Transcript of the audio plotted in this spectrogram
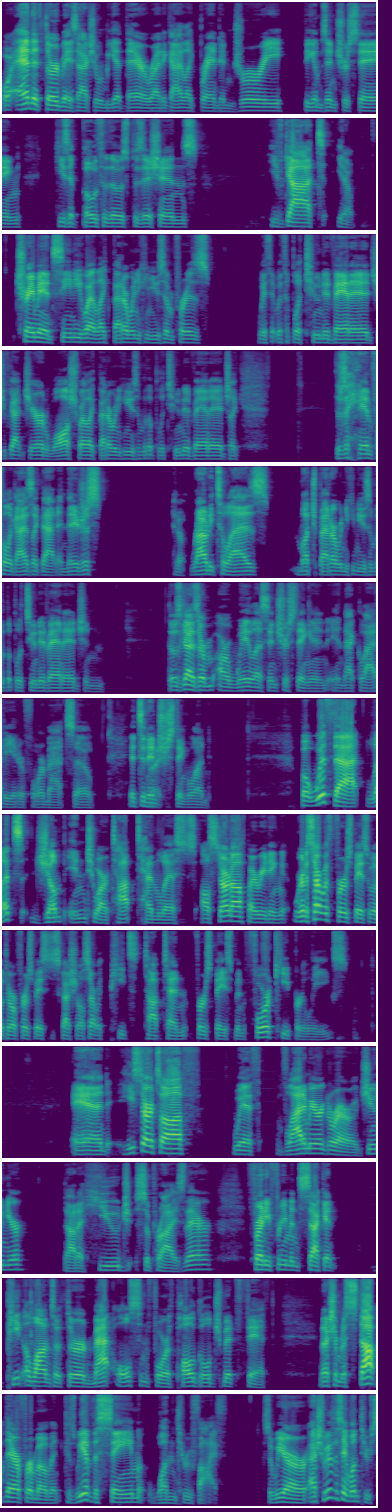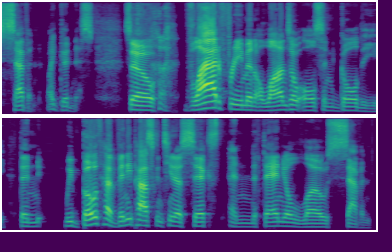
or and at third base, actually, when we get there, right, a guy like Brandon Drury becomes interesting. He's at both of those positions. You've got, you know, Trey Mancini, who I like better when you can use him for his with it with a platoon advantage. You've got Jared Walsh, who I like better when you use him with a platoon advantage. Like there's a handful of guys like that, and they're just, you know, Rowdy Tellez, much better when you can use him with a platoon advantage. And those guys are are way less interesting in in that gladiator format. So it's an right. interesting one. But with that, let's jump into our top 10 lists. I'll start off by reading. We're going to start with first base. We'll go through our first base discussion. I'll start with Pete's top 10 first baseman for keeper leagues. And he starts off with Vladimir Guerrero Jr., not a huge surprise there. Freddie Freeman second, Pete Alonso third, Matt Olson fourth, Paul Goldschmidt fifth. And actually, I'm going to stop there for a moment because we have the same one through five. So we are actually we have the same one through seven. My goodness. So Vlad Freeman, Alonso Olson, Goldie. Then we both have Vinny Pasquantino sixth and Nathaniel Lowe seventh.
